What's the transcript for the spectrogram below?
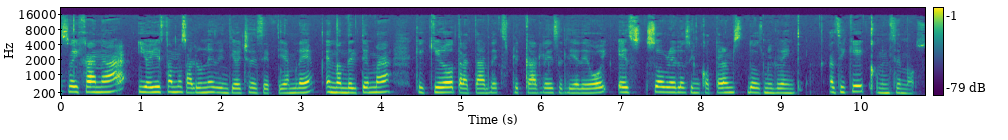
Soy Hanna y hoy estamos al lunes 28 de septiembre, en donde el tema que quiero tratar de explicarles el día de hoy es sobre los Incoterms 2020. Así que comencemos.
